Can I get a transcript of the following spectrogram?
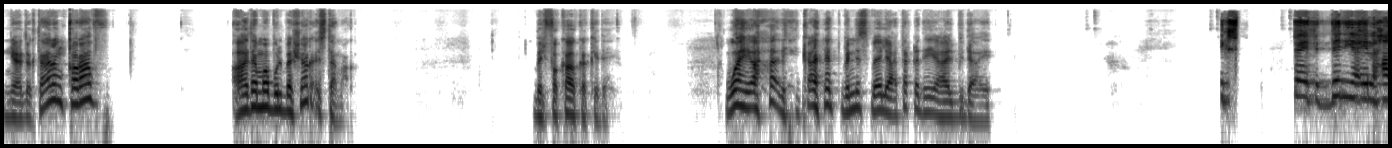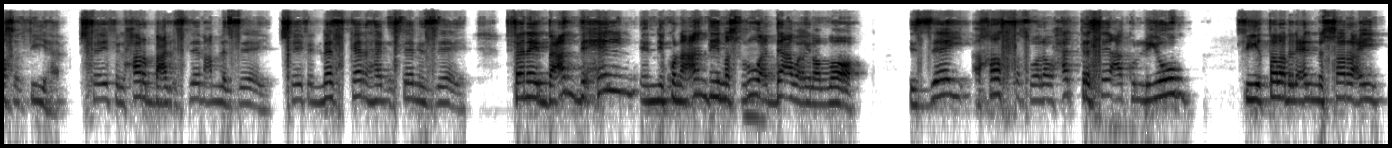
النيادرتال انقرض آدم أبو البشر استمر. بالفكاكة كده. وهي هذه كانت بالنسبة لي أعتقد هي البدايه. شايف الدنيا إيه اللي حصل فيها شايف الحرب على الإسلام عاملة إزاي شايف الناس كارهة الإسلام إزاي فأنا يبقى عندي حلم إن يكون عندي مشروع دعوة إلى الله إزاي أخصص ولو حتى ساعة كل يوم في طلب العلم الشرعي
